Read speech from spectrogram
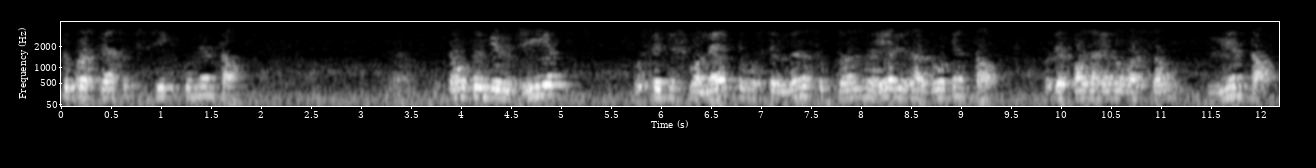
do processo psíquico mental. Então, o primeiro dia, você desconecta, você lança o plano realizador mental. Você faz a renovação mental.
